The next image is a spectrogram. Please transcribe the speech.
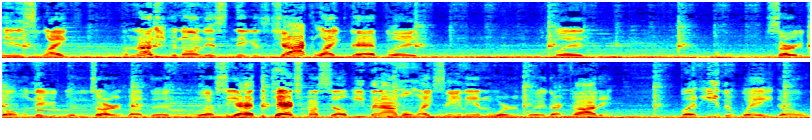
is like, I'm not even on this nigga's jock like that, but, but, sorry to call him a nigga, but sorry about that. Well, see, I had to catch myself. Even I don't like saying the N word, but I got it. But either way, though,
